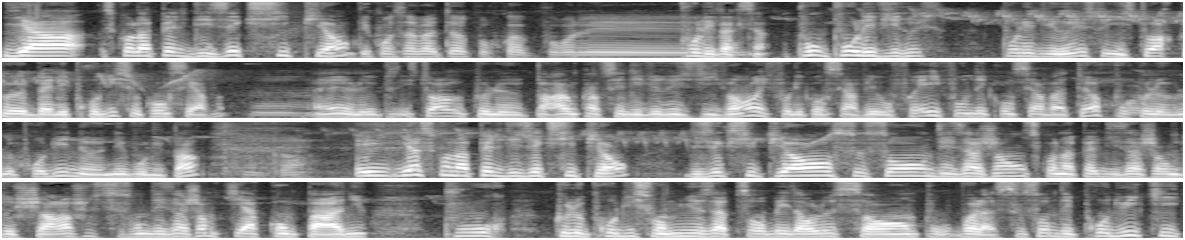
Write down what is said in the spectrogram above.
Il y a ce qu'on appelle des excipients. Des conservateurs, pourquoi? Pour les... Pour les vaccins, pour, pour les virus. Pour les virus, histoire que ben, les produits se conservent. Hein, histoire que, le, par exemple, quand c'est des virus vivants, il faut les conserver au frais. Ils font des conservateurs pour que le, le produit n'évolue pas. Et il y a ce qu'on appelle des excipients. Des excipients, ce sont des agents, ce qu'on appelle des agents de charge. Ce sont des agents qui accompagnent pour que le produit soit mieux absorbé dans le sang. Pour, voilà, ce sont des produits qui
